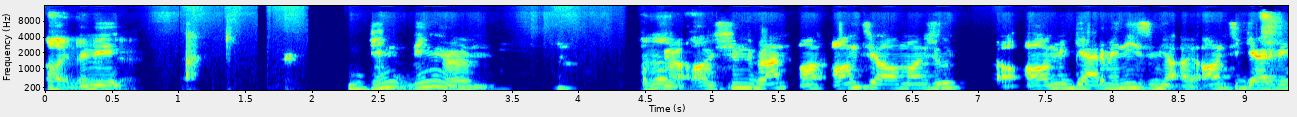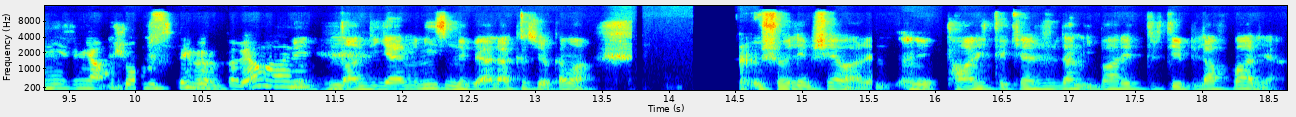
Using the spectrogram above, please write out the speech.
Aynen Hani öyle. bin, bilmiyorum. Ama Ya, şimdi ben anti Almancılık, anti Germenizm, anti Germenizm yapmış olmak istemiyorum tabii ama hani bunun anti-Germanizmle bir alakası yok ama şöyle bir şey var. Hani tarih tekerrürden ibarettir diye bir laf var ya.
